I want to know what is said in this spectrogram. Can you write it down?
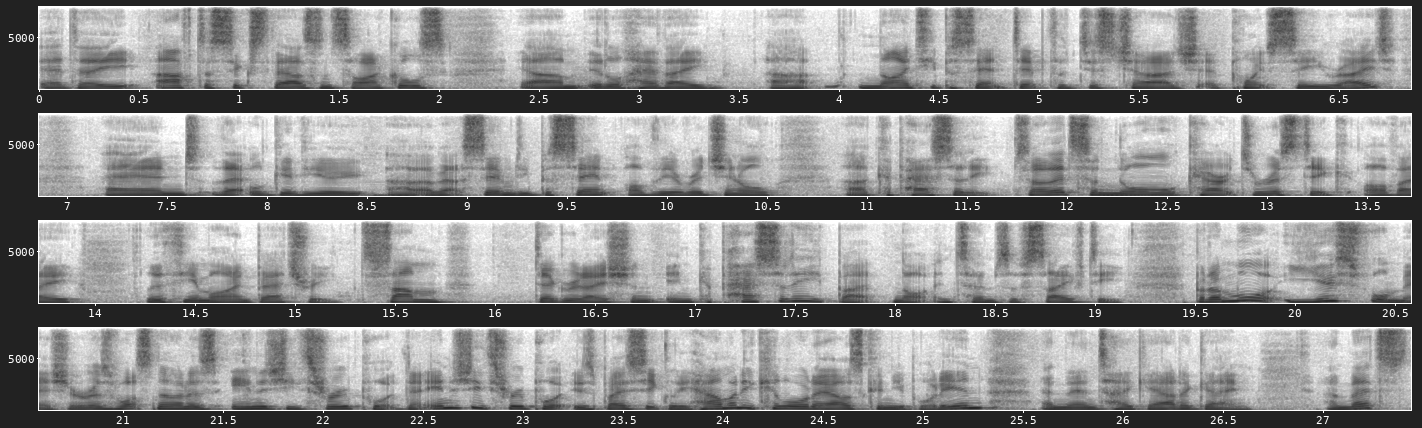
at a after 6,000 cycles, um, it'll have a 90% uh, depth of discharge at point C rate, and that will give you uh, about 70% of the original uh, capacity. So that's a normal characteristic of a lithium ion battery. Some degradation in capacity, but not in terms of safety. But a more useful measure is what's known as energy throughput. Now, energy throughput is basically how many kilowatt hours can you put in and then take out again. And that's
